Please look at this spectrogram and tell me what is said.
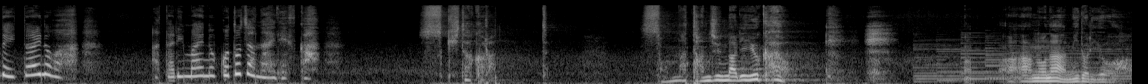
顔でいたいのは当たり前のことじゃないですか。好きだからってそんな単純な理由かよああのな緑よは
